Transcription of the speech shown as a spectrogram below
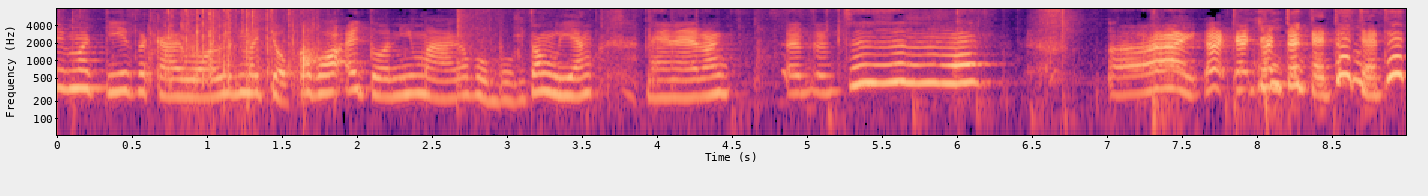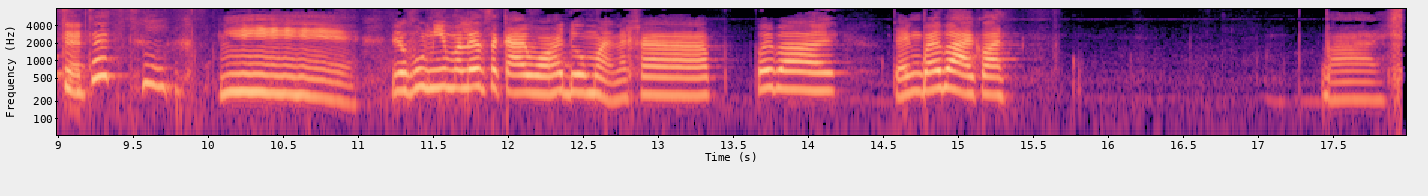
ที่เมื่อกี้สกายวอลลิ่มาจบก็เพราะไอ้ตัวนี้มาครับผมผมต้องเลี้ยงไหนไหนลังนี่เดี๋ยวพรุ่งนี้มาเล่นสกายวอลให้ดูใหม่นะครับ บ๊ายบายแตงบ๊ายบายก่อนบาย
